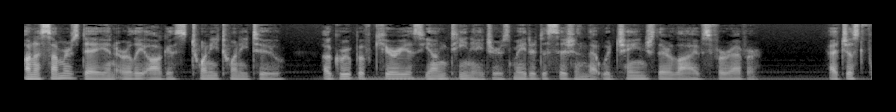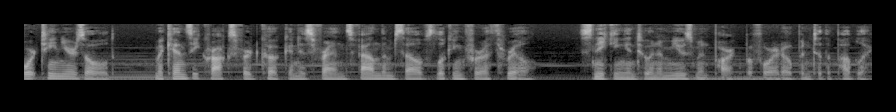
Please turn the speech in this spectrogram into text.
On a summer's day in early August 2022, a group of curious young teenagers made a decision that would change their lives forever. At just 14 years old, Mackenzie Croxford Cook and his friends found themselves looking for a thrill, sneaking into an amusement park before it opened to the public.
